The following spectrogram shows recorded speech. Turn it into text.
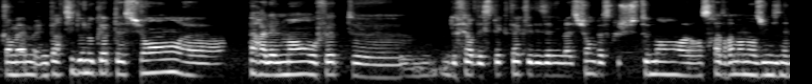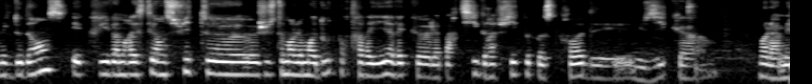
quand même une partie de nos captations. Euh, parallèlement au fait euh, de faire des spectacles et des animations parce que justement euh, on sera vraiment dans une dynamique de danse. Et qu'il va me rester ensuite euh, justement le mois d'août pour travailler avec la partie graphique, post-prod et musique. Voilà, mais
